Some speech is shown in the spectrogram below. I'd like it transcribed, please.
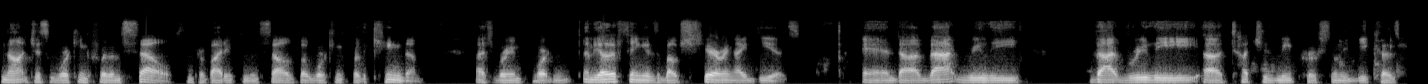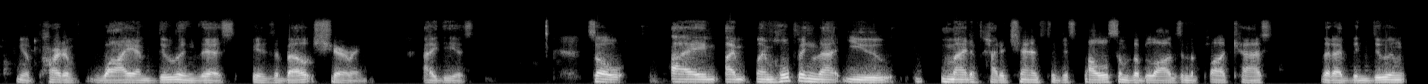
not just working for themselves and providing for themselves, but working for the kingdom. That's very important. And the other thing is about sharing ideas, and uh, that really that really uh, touches me personally because you know part of why I'm doing this is about sharing ideas. So I'm I'm I'm hoping that you might have had a chance to just follow some of the blogs and the podcast that I've been doing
